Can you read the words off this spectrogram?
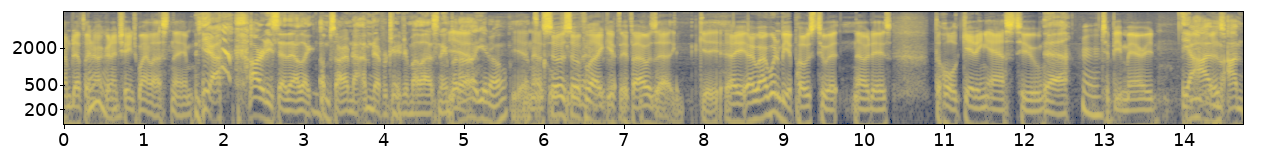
I'm definitely not Mm. going to change my last name. yeah, I already said that. I'm like, I'm sorry, I'm not. I'm never changing my last name. But uh, you know, Yeah, no. cool so so if like if, if I was at, I, I I wouldn't be opposed to it nowadays. The whole getting asked to it. yeah. to be married. Yeah, I'm? I'm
